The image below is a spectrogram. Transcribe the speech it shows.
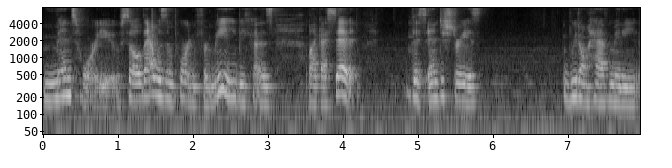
mentor you so that was important for me because like i said this industry is we don't have many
